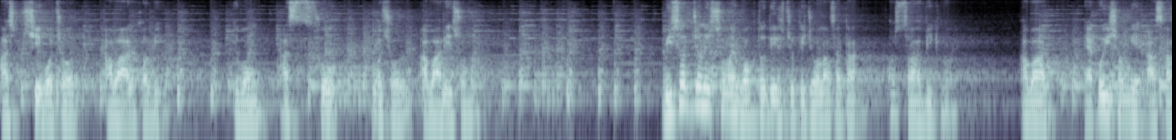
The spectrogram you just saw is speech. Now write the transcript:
আসছে বছর, আবার হবে। এবং আসছো বছর আবার এ সময় বিসর্জনের সময় ভক্তদের চোখে জল আসাটা অস্বাভাবিক নয়। আবার একই সঙ্গে আশা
